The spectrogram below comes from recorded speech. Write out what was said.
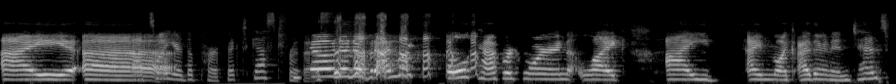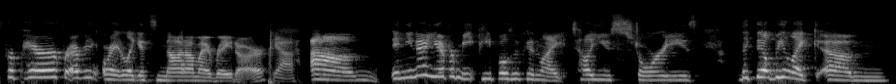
I uh, that's why you're the perfect guest for this. No, no, no. But I'm like full Capricorn. Like I I'm like either an intense preparer for everything or like it's not on my radar. Yeah. Um and you know you ever meet people who can like tell you stories like they'll be like um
